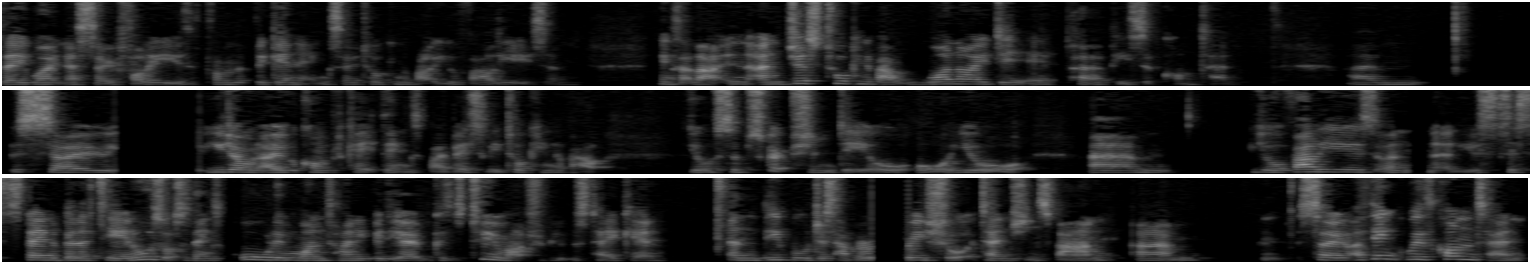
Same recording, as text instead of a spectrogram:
they won't necessarily follow you from the beginning. So talking about your values and things like that, and, and just talking about one idea per piece of content. Um, so you don't want to overcomplicate things by basically talking about your subscription deal or your um, your values and your sustainability and all sorts of things all in one tiny video because it's too much for people to take in and people just have a really short attention span um, so i think with content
